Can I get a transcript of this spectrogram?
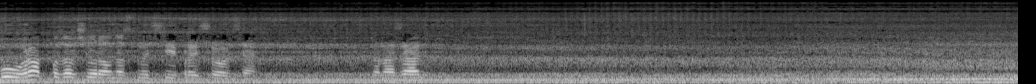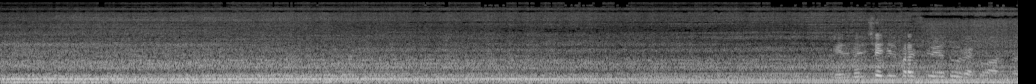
був град позавчора у нас вночі пройшовся. То на жаль. Відмельчитель працює дуже класно.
